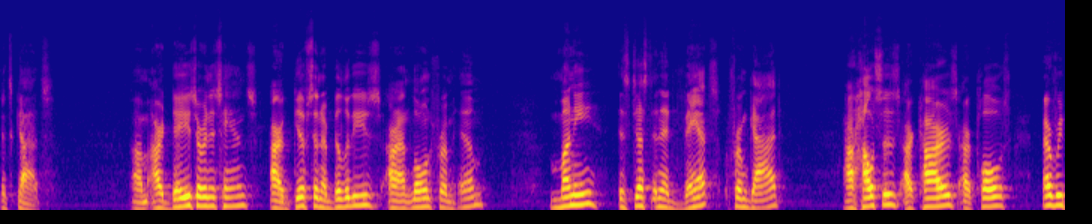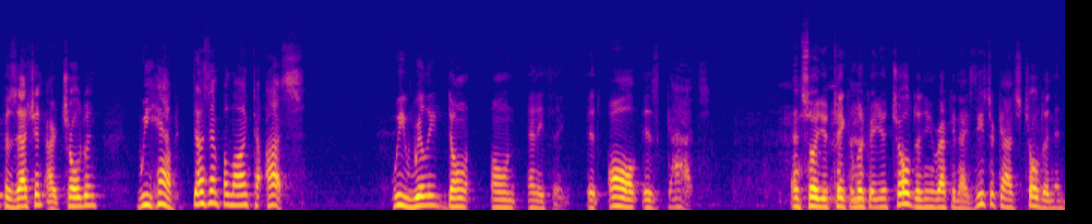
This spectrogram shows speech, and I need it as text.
it's God's. Um, our days are in His hands, our gifts and abilities are on loan from Him. Money is just an advance from God. Our houses, our cars, our clothes, every possession, our children, we have doesn't belong to us. We really don't own anything. It all is God's. And so you take a look at your children and you recognize these are God's children, and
